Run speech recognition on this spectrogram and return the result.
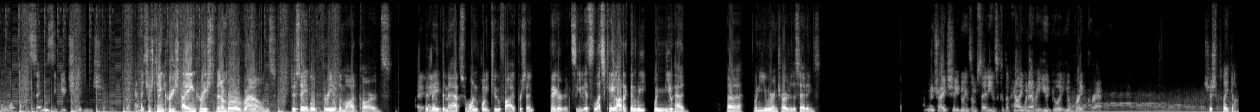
Well, what settings did you change? I just increased. I increased the number of rounds, disabled three of the mod cards, I, and I- made the maps 1.25 percent bigger. It's it's less chaotic than we when you had uh when you were in charge of the settings. I'm gonna try doing some settings because apparently whenever you do it, you'll break crap. Just play duck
